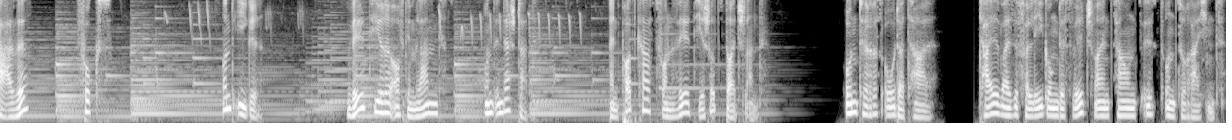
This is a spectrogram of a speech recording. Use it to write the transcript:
Hase, Fuchs und Igel. Wildtiere auf dem Land und in der Stadt. Ein Podcast von Wildtierschutz Deutschland. Unteres Odertal. Teilweise Verlegung des Wildschweinzauns ist unzureichend.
